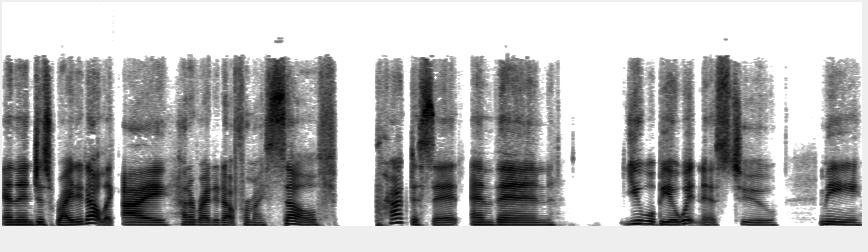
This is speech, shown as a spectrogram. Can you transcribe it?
and then just write it out. Like I had to write it out for myself, practice it, and then you will be a witness to me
